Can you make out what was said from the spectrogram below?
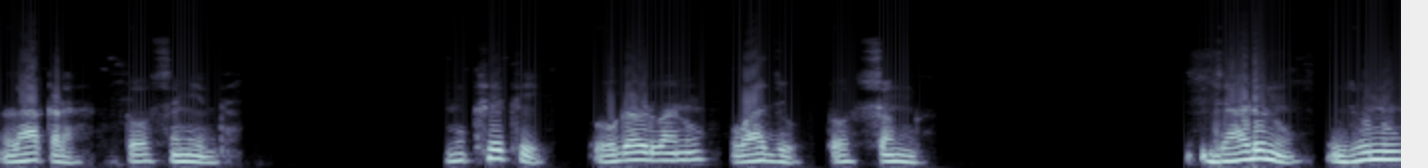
લાકડા તો સમિધ. મુખ્યથી વગાડવાનું વાજુ તો સંઘ. ઝાડનું જૂનું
